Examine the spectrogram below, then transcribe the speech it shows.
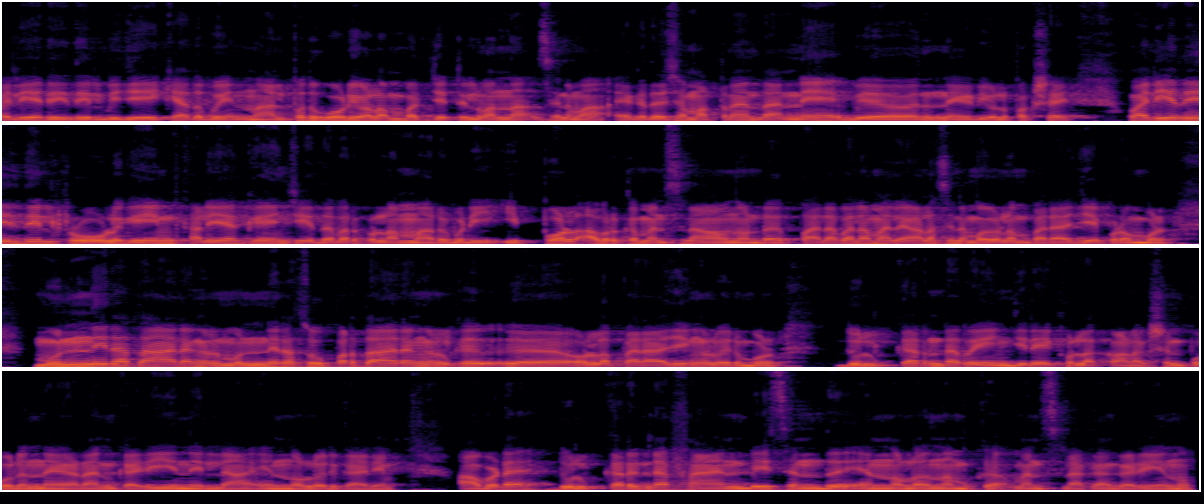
വലിയ രീതിയിൽ വിജയിക്കാതെ പോയി. നാൽപ്പത് കോടിയോളം ബഡ്ജറ്റിൽ വന്ന സിനിമ ഏകദേശം അത്രയും തന്നെ നേടിയുള്ളൂ. പക്ഷേ വലിയ രീതിയിൽ ട്രോളുകയും കളിയാക്കുകയും ചെയ്തവർക്കുള്ള മറുപടി ഇപ്പോൾ അവർക്ക് മനസ്സിലാവുന്നുണ്ട്. പല പല മലയാള സിനിമകളും പരാജയപ്പെടുമ്പോൾ മുൻനിര താരങ്ങൾ മുൻനിര സൂപ്പർ താരങ്ങൾക്ക് ഉള്ള പരാജയങ്ങൾ വരുമ്പോൾ ദുൽഖറിന്റെ റേഞ്ചിലേക്കുള്ള കളക്ഷൻ പോലും നേടാൻ കഴിയുന്നില്ല എന്നുള്ളൊരു കാര്യം. അവിടെ ദുൽഖറിന്റെ ഫാൻ ബേസ് എന്ത് എന്നുള്ളത് നമുക്ക് മനസ്സിലാക്കാൻ കഴിയുന്നു.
